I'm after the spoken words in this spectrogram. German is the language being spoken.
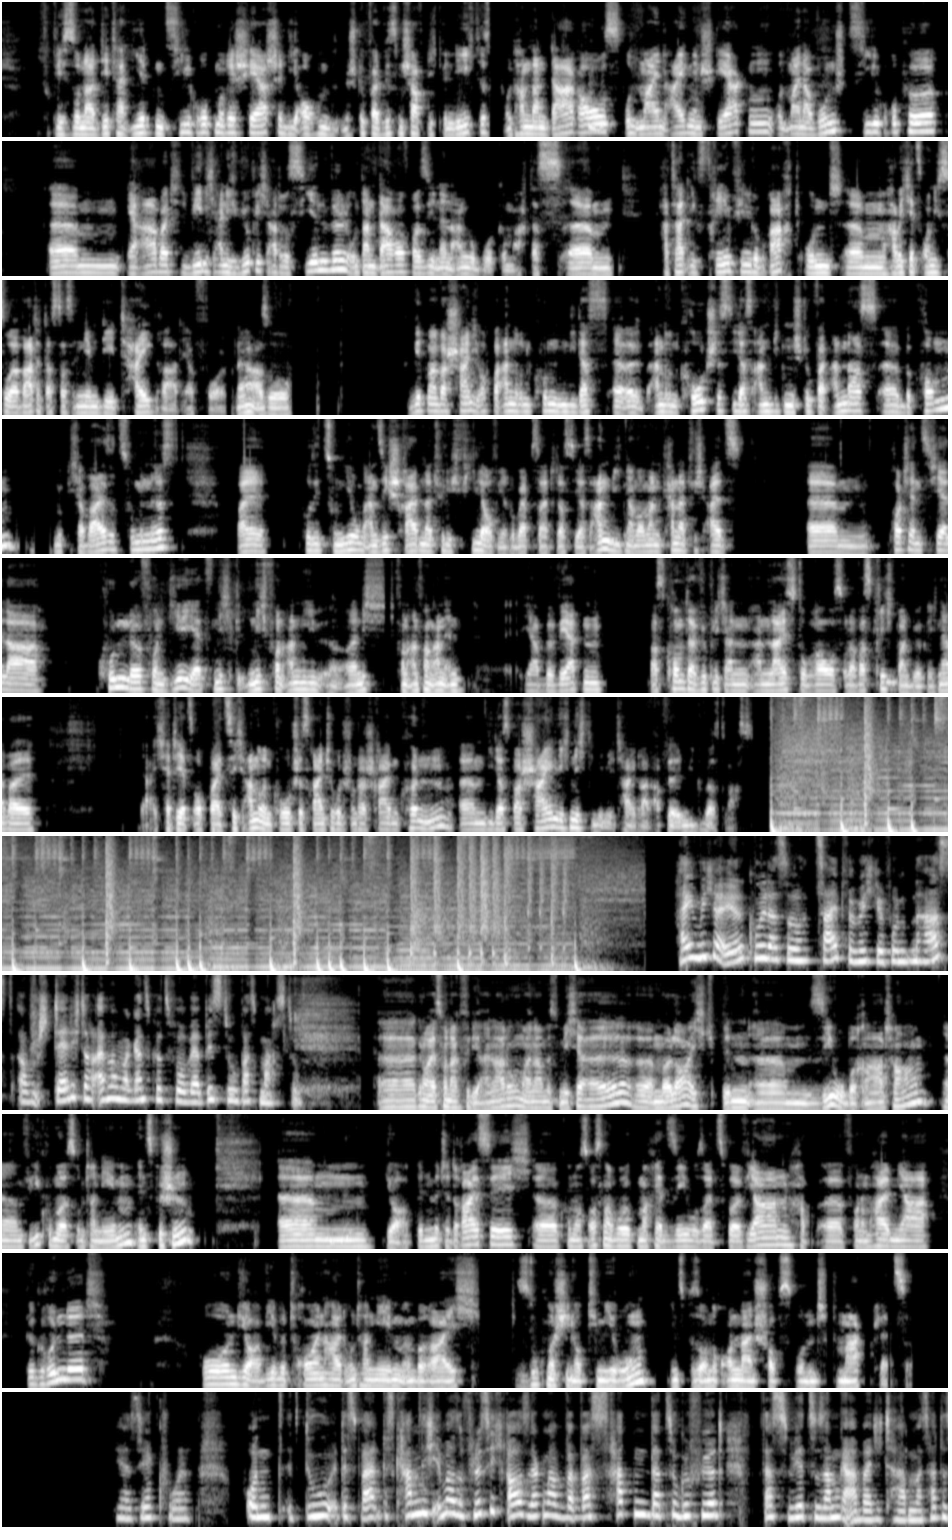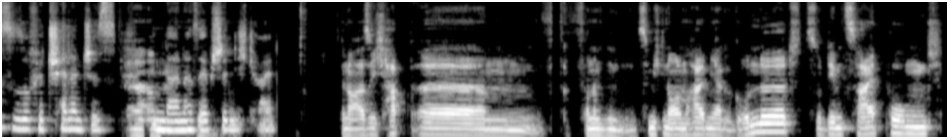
wirklich so einer detaillierten Zielgruppenrecherche, die auch ein, ein Stück weit wissenschaftlich belegt ist und haben dann daraus mhm. und meinen eigenen Stärken und meiner Wunschzielgruppe ähm, erarbeitet, wen ich eigentlich wirklich adressieren will und dann darauf basierend ein Angebot gemacht. Das ähm, hat halt extrem viel gebracht und ähm, habe ich jetzt auch nicht so erwartet, dass das in dem Detailgrad erfolgt. Ne? Also wird man wahrscheinlich auch bei anderen Kunden, die das, äh, anderen Coaches, die das anbieten, ein Stück weit anders äh, bekommen, möglicherweise zumindest, weil Positionierung an sich schreiben natürlich viele auf ihre Webseite, dass sie das anbieten, aber man kann natürlich als ähm, potenzieller Kunde von dir jetzt nicht nicht von an oder nicht von Anfang an ja bewerten, was kommt da wirklich an an Leistung raus oder was kriegt man wirklich, ne? Weil ja, ich hätte jetzt auch bei zig anderen Coaches rein theoretisch unterschreiben können, ähm, die das wahrscheinlich nicht in dem Detail gerade abbilden, wie du das machst. Hi Michael, cool, dass du Zeit für mich gefunden hast. Ähm, stell dich doch einfach mal ganz kurz vor, wer bist du, was machst du? Äh, genau, erstmal danke für die Einladung. Mein Name ist Michael äh, Möller. Ich bin ähm, SEO-Berater äh, für E-Commerce-Unternehmen inzwischen. Ähm, ja, bin Mitte 30, äh, komme aus Osnabrück, mache jetzt SEO seit zwölf Jahren, habe äh, vor einem halben Jahr gegründet und ja, wir betreuen halt Unternehmen im Bereich Suchmaschinenoptimierung, insbesondere Online-Shops und Marktplätze. Ja, sehr cool. Und du, das war, das kam nicht immer so flüssig raus. Sag mal, was hat denn dazu geführt, dass wir zusammengearbeitet haben? Was hattest du so für Challenges ähm, in deiner Selbstständigkeit? Genau, also ich habe ähm, von einem ziemlich genau einem halben Jahr gegründet. Zu dem Zeitpunkt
